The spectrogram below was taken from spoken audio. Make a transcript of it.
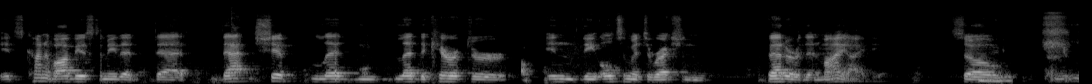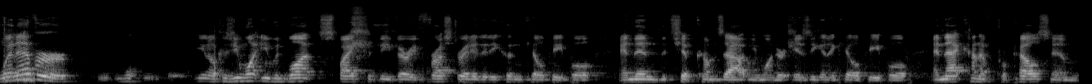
it's kind of obvious to me that that that ship led led the character in the ultimate direction better than my idea. So, hmm. whenever w- you know, because you want you would want Spike to be very frustrated that he couldn't kill people, and then the chip comes out, and you wonder, is he going to kill people? And that kind of propels him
